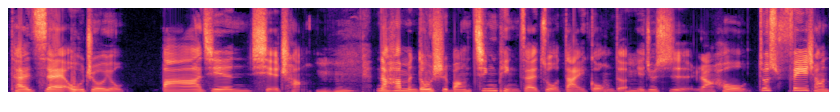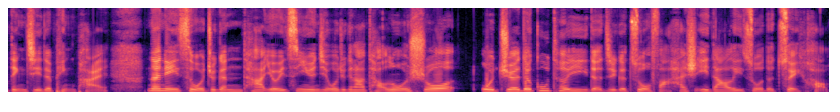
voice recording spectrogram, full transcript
他在欧洲有八间鞋厂。嗯哼，那他们都是帮精品在做代工的，嗯、也就是然后就是非常顶级的品牌。那那一次我就跟他有一次音乐节，我就跟他讨论，我说。我觉得固特异的这个做法还是意大利做的最好。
